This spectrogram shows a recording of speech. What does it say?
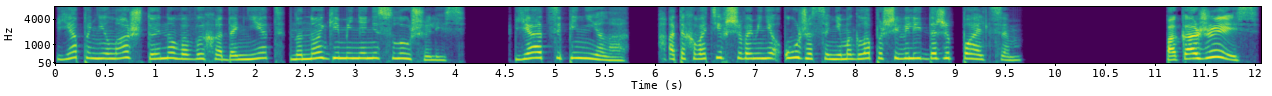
Я поняла, что иного выхода нет, но ноги меня не слушались. Я оцепенела. От охватившего меня ужаса не могла пошевелить даже пальцем. «Покажись!»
